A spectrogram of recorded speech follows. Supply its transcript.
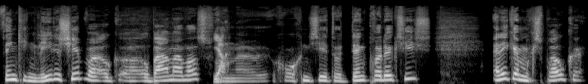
Thinking Leadership, waar ook Obama was. Van, georganiseerd door Denkproducties. En ik heb hem gesproken.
